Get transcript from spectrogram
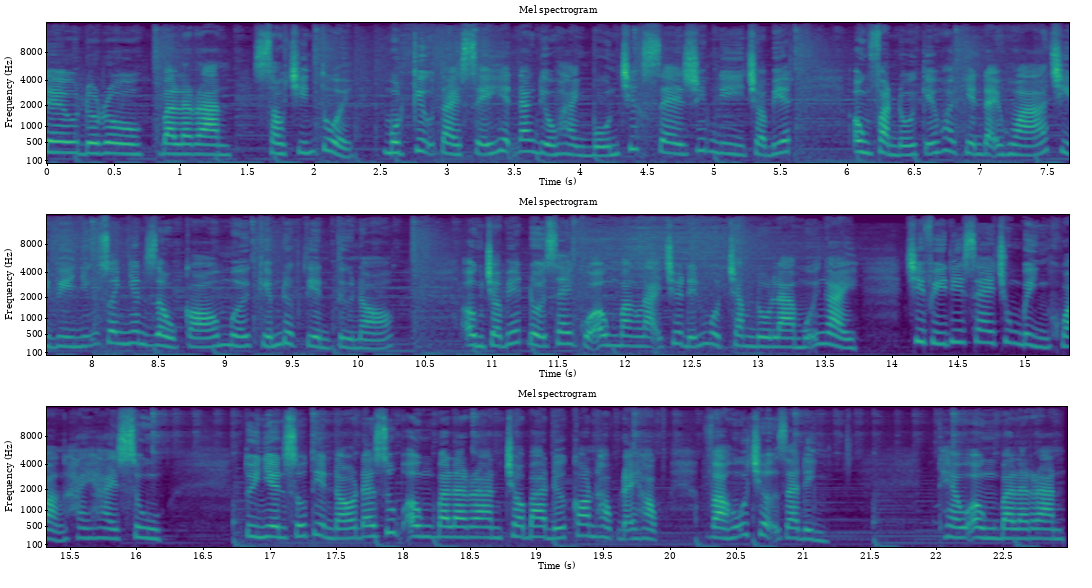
Teodoro Balaran, 69 tuổi, một cựu tài xế hiện đang điều hành 4 chiếc xe Jeepney cho biết, Ông phản đối kế hoạch hiện đại hóa chỉ vì những doanh nhân giàu có mới kiếm được tiền từ nó. Ông cho biết đội xe của ông mang lại chưa đến 100 đô la mỗi ngày, chi phí đi xe trung bình khoảng 22 xu. Tuy nhiên, số tiền đó đã giúp ông Balaran cho ba đứa con học đại học và hỗ trợ gia đình. Theo ông Balaran,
